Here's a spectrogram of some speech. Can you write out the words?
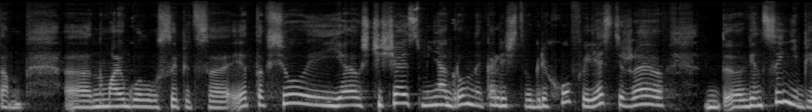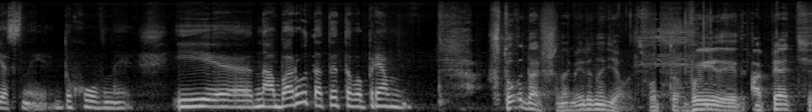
там э, на мою голову сыпется, это все, я счищаю с меня огромное количество грехов, и я стяжаю венцы небесные, духовные. И э, наоборот, от этого прям Что вы дальше намерены делать? Вот вы опять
